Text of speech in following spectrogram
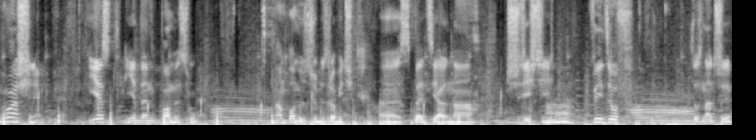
Właśnie. Jest jeden pomysł. Mam pomysł, żeby zrobić e, specjal na 30 widzów. To znaczy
